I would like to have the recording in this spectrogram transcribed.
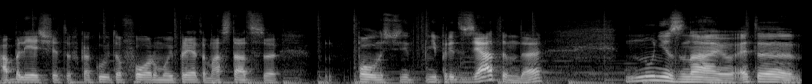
облечь это в какую-то форму и при этом остаться полностью непредвзятым, да, ну, не знаю. Это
